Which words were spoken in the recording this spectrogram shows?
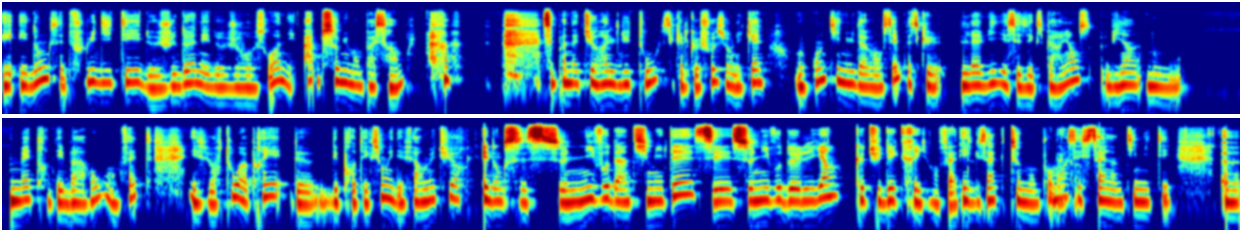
Et, donc, cette fluidité de je donne et de je reçois n'est absolument pas simple. c'est pas naturel du tout. C'est quelque chose sur lequel on continue d'avancer parce que la vie et ses expériences viennent nous mettre des barreaux en fait, et surtout après des protections et des fermetures. Et donc c'est ce niveau d'intimité, c'est ce niveau de lien que tu décris en fait. Exactement. Pour moi, c'est ça l'intimité. Euh,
